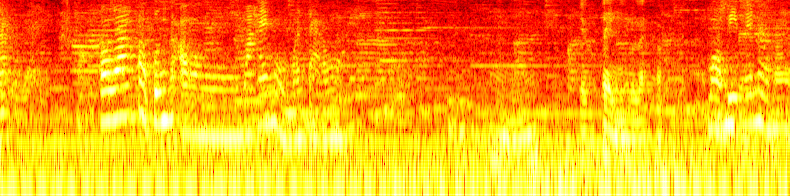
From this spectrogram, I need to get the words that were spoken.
นะ เพราะว่าเขาเพิ่งเอามาให้หนูเมื่อเช้าอะอืมยังเต่งอยู่แล้วครับ หมอบีบให้หนูหน่อย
